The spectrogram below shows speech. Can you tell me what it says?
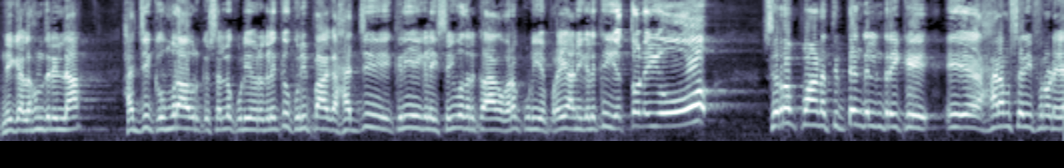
இன்னைக்கு அலமதுல்லா ஹஜ்ஜுக்கு உம்ராவிற்கு செல்லக்கூடியவர்களுக்கு குறிப்பாக ஹஜ்ஜு கிரியைகளை செய்வதற்காக வரக்கூடிய பிரயாணிகளுக்கு எத்தனையோ சிறப்பான திட்டங்கள் இன்றைக்கு ஹரம் ஷரீஃபினுடைய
